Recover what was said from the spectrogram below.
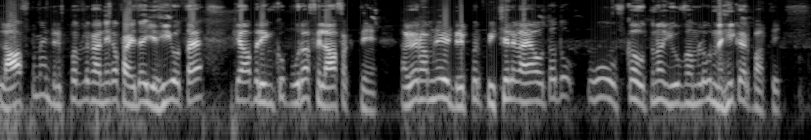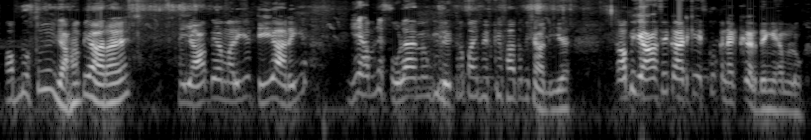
लास्ट में ड्रिपर लगाने का फ़ायदा यही होता है कि आप रिंग को पूरा फैला सकते हैं। अगर हमने ड्रिपर पीछे लगाया होता तो वो उसका उतना यूज़ हम लोग नहीं कर पाते। अब दोस्तों, ये यहाँ पे आ रहा है। यहाँ पे हमारी ये टी आ रही है। ये हमने सोलह एम की लीटर पाइप इसके साथ बिछा दी है। अब यहाँ से काट के इसको कनेक्ट कर देंगे हम लोग।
